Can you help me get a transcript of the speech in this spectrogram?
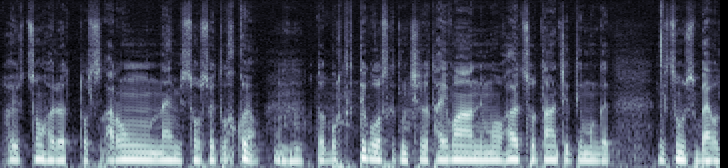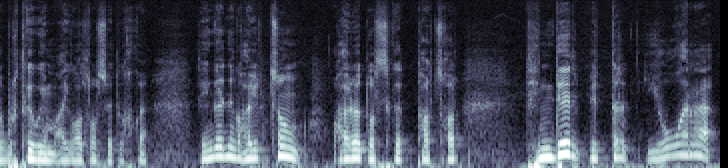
220-д улс 18 улс байдаг байхгүй юу? Одоо бүртгэдэггүй улс гэдэг нь чинь Тайван юм уу, Хойд Судан ч гэдэг юм ингээд нэгдсэн үндэсний байгууллага бүртгэгээгүй юм аяг олон улс байдаг байхгүй юу? Тэг ингээд нэг 220-д улс гэд тооцохоор тэн дээр бид нар юугаараа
